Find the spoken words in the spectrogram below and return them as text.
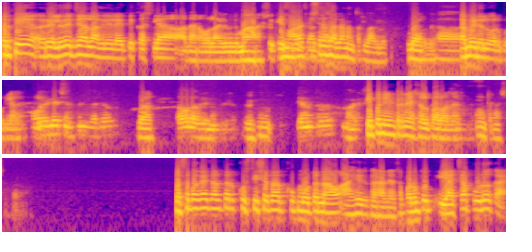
तर ते रेल्वे ज्या लागलेल्या आहेत ते कसल्या आधारावर लागले? म्हणजे महाराष्ट्र केसरी मराठी केसरी झाल्यानंतर लागले बर बर. का- का मेडल वर कुठल्या? ऑल इंडिया चॅम्पियन झाल्यावर बर. जावं लागले नोकरीला हम्म. त्यानंतर ते पण इंटरनॅशनल पलवान आहेत इंटरनॅशनल तसं बघायचं झालं तर कुस्ती क्षेत्रात खूप मोठं नाव आहेच घराण्याचं. परंतु याच्या पुढं काय?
